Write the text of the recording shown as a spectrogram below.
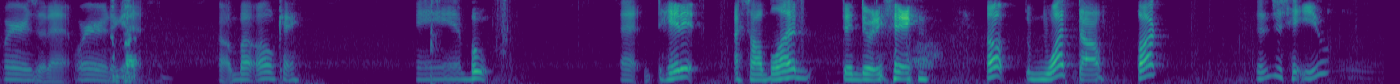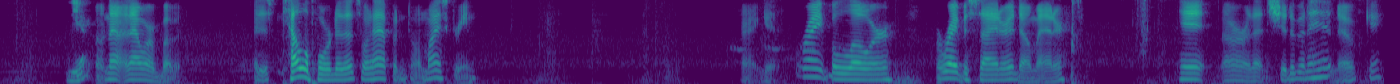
Where is it at? Where did it get? Oh, but okay. And boom. That hit it. I saw blood. Didn't do anything. Oh, what the fuck? Did it just hit you? Yeah. Oh, now, now we're above it. I just teleported. That's what happened on my screen. Alright, get right below her. Or right beside her. It don't matter. Hit. Or that should have been a hit. Okay.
